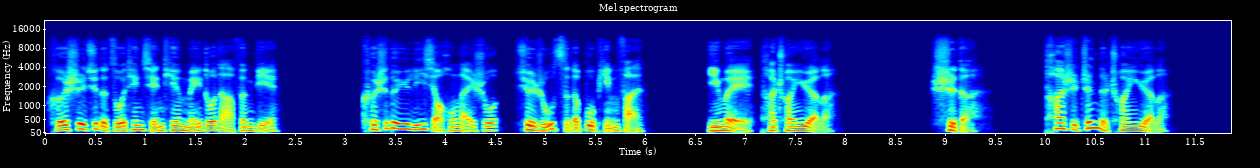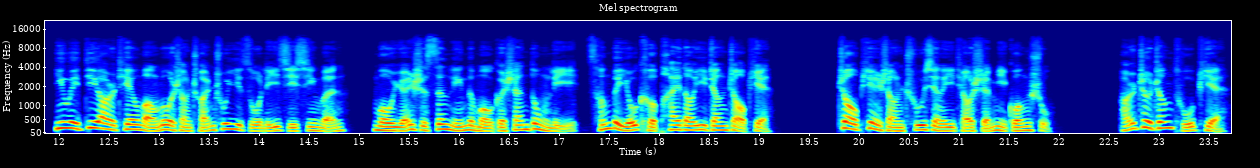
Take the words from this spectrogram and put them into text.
和逝去的昨天、前天没多大分别。可是对于李小红来说，却如此的不平凡，因为她穿越了。是的，她是真的穿越了。因为第二天，网络上传出一组离奇新闻：某原始森林的某个山洞里，曾被游客拍到一张照片，照片上出现了一条神秘光束，而这张图片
